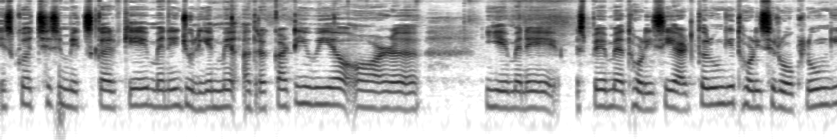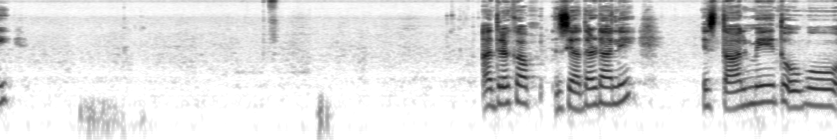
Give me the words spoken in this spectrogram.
इसको अच्छे से मिक्स करके मैंने जूलियन में अदरक काटी हुई है और ये मैंने इस पर मैं थोड़ी सी ऐड करूँगी, थोड़ी सी रोक लूँगी। अदरक आप ज़्यादा डालें इस दाल में तो वो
